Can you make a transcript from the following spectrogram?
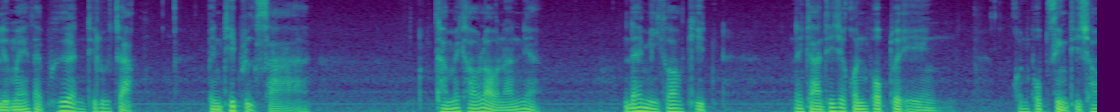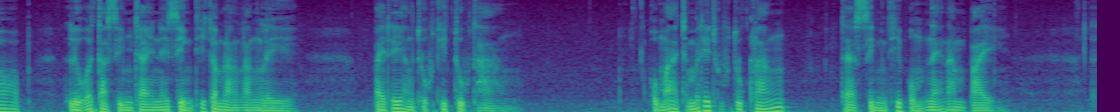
หรือแม้แต่เพื่อนที่รู้จัก เป็นที่ปรึกษาทำให้เขาเหล่านั้นเนี่ยได้มีข้อคิดในการที่จะค้นพบตัวเอง ค้นพบสิ่งที่ชอบ หรือว่าตัดสินใจในสิ่งที่กำลังลังเล ไปได้อย่างถูกทิศถูกทาง ผมอาจจะไม่ได้ถูกทุกครั้ง แต่สิ่งที่ผมแนะนำไป ห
